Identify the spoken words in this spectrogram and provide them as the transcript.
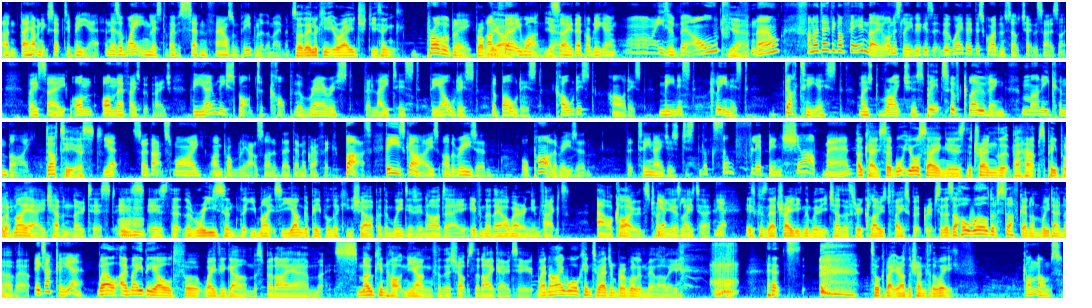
and they haven't accepted me yet. And there's a waiting list of over seven thousand people at the moment. So are they looking at your age, do you think? Probably. Probably I'm are. 31, Yeah. so they're probably going, oh, he's a bit old Yeah. now. And I don't think I fit in, though, honestly, because the way they describe themselves, check this out, it's like, they say on, on their Facebook page, the only spot to cop the rarest, the latest, the oldest, the boldest, coldest, hardest, meanest, cleanest, duttiest, most righteous bits of clothing money can buy. Duttiest. Yep. So that's why I'm probably outside of their demographic. But these guys are the reason, or part of the reason, that teenagers just look so flippin' sharp, man. Okay, so what you're saying is the trend that perhaps people of my age haven't noticed is Mm-hmm. is that the reason that you might see younger people looking sharper than we did in our day, even though they are wearing, in fact, our clothes 20 Yep. years later, Yep. is because they're trading them with each other through closed Facebook groups. So there's a whole world of stuff going on we don't know about. Exactly. Yeah. Well, I may be old for wavy garms, but I am smoking hot and young for the shops that I go to. When I walk into Edinburgh Woolen Mill, Ollie, let's talk about your other trend for the week. Condoms.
